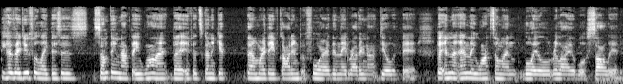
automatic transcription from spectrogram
Because I do feel like this is something that they want but if it's going to get them where they've gotten before then they'd rather not deal with it. But in the end they want someone loyal reliable solid.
